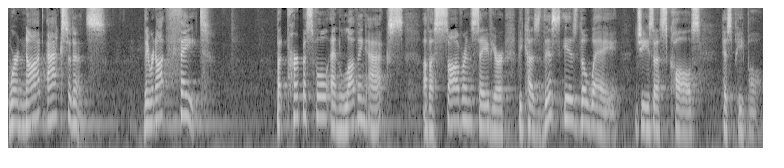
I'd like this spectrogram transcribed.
were not accidents. They were not fate, but purposeful and loving acts of a sovereign Savior, because this is the way Jesus calls his people.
